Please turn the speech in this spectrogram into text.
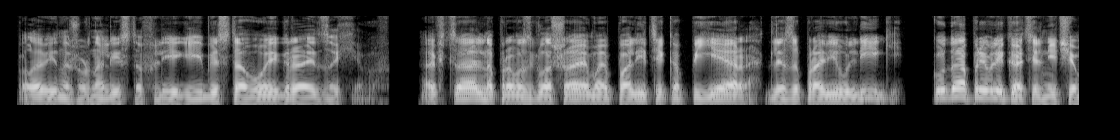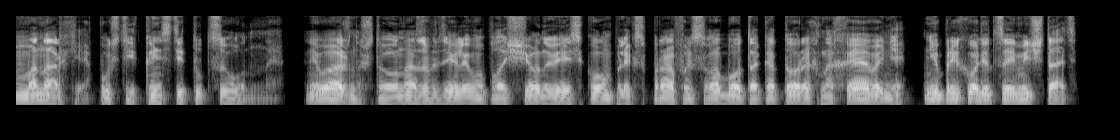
Половина журналистов Лиги и без того играет за Хевов. Официально провозглашаемая политика Пьера для заправил Лиги куда привлекательнее, чем монархия, пусть и конституционная. Неважно, что у нас в деле воплощен весь комплекс прав и свобод, о которых на Хевене не приходится и мечтать.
